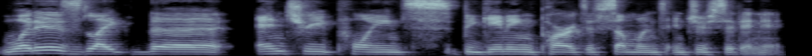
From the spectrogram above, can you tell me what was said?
What is like the entry points, beginning parts if someone's interested in it?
